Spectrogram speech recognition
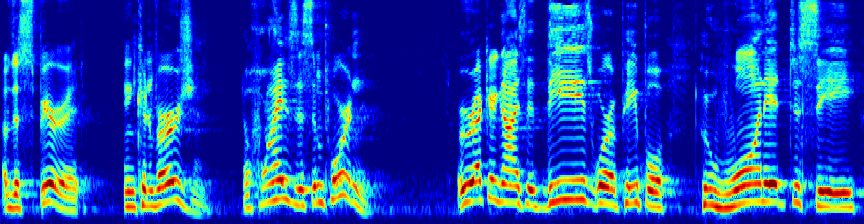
of the Spirit in conversion. Now, why is this important? We recognize that these were a people who wanted to see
